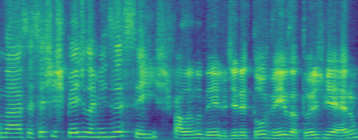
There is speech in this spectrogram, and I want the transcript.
na CCXP de 2016 falando dele. O diretor veio, os atores vieram.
